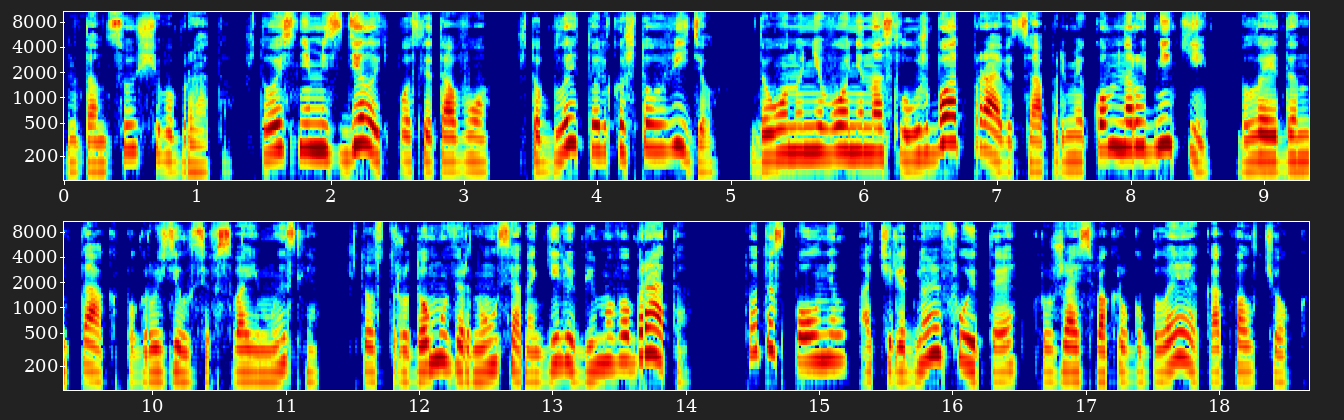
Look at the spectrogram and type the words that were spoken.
на танцующего брата. Что с ним сделать после того, что Блейд только что увидел? Да он у него не на службу отправится, а прямиком на рудники. Блейден так погрузился в свои мысли, что с трудом увернулся от ноги любимого брата. Тот исполнил очередное фуэте, кружась вокруг Блея, как волчок.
